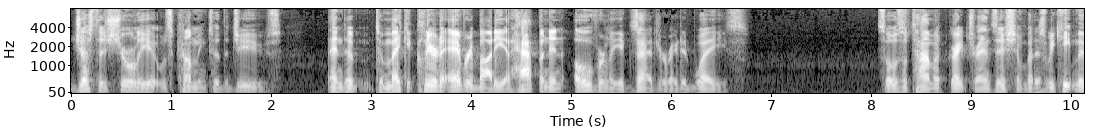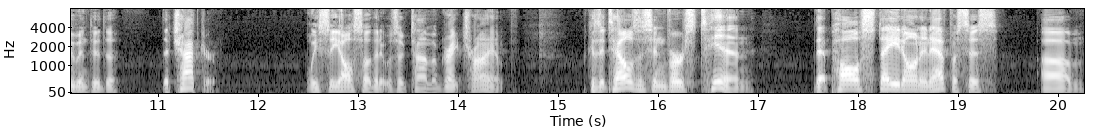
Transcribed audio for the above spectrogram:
just as surely it was coming to the Jews. And to, to make it clear to everybody, it happened in overly exaggerated ways. So it was a time of great transition. But as we keep moving through the, the chapter, we see also that it was a time of great triumph. Because it tells us in verse 10 that Paul stayed on in Ephesus. Um,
